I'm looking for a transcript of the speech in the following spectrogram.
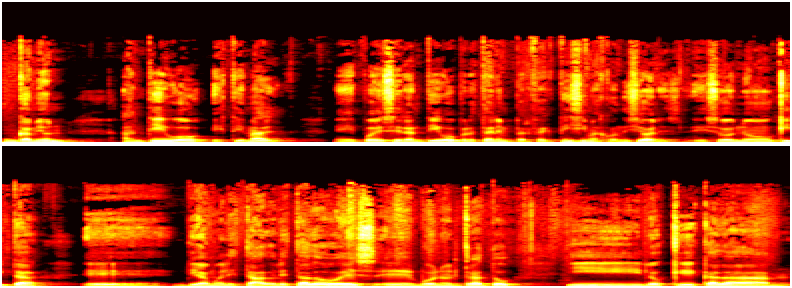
un camión antiguo, esté mal. Eh, puede ser antiguo, pero están en perfectísimas condiciones. Eso no quita, digamos, el Estado. El Estado es, bueno, el trato y lo que cada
